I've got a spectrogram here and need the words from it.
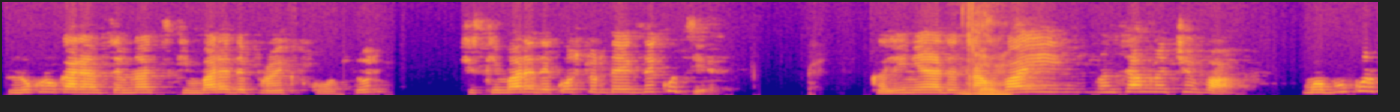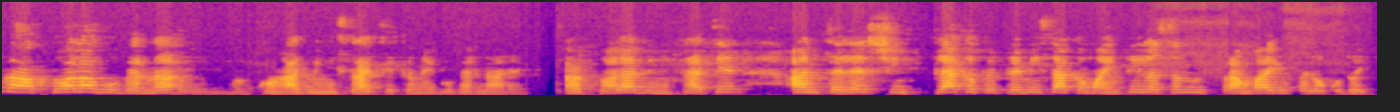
lucru care a însemnat schimbare de proiect costuri și schimbare de costuri de execuție. Că linia de tramvai da. înseamnă ceva. Mă bucur că actuala guverna... administrație, că nu e guvernare, actuala administrație a înțeles și pleacă pe premisa că mai întâi lăsăm tramvaiul pe locul 2.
